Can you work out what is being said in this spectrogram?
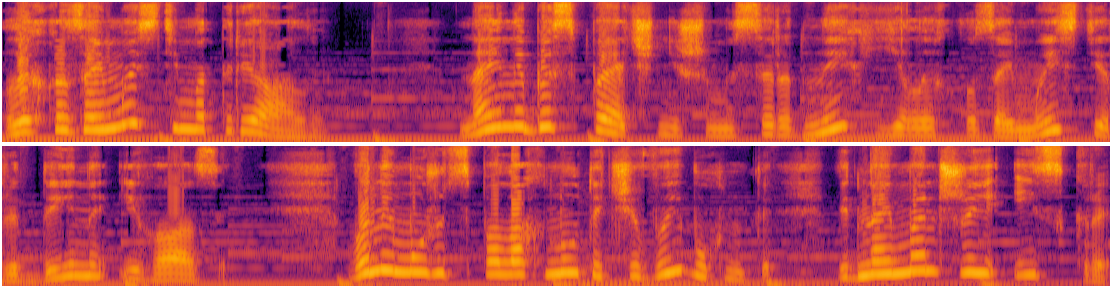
Легкозаймисті матеріали. Найнебезпечнішими серед них є легкозаймисті рідини і гази. Вони можуть спалахнути чи вибухнути від найменшої іскри,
